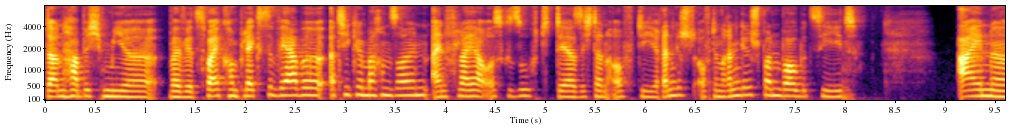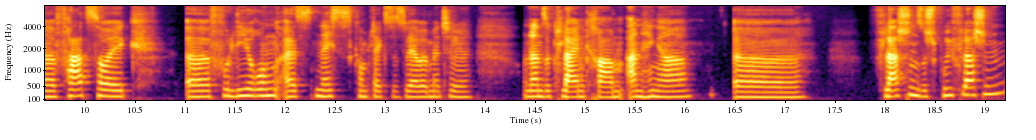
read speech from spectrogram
dann habe ich mir, weil wir zwei komplexe Werbeartikel machen sollen, einen Flyer ausgesucht, der sich dann auf, die Rennges auf den Renngespannbau bezieht. Eine Fahrzeugfolierung äh, als nächstes komplexes Werbemittel. Und dann so Kleinkram, Anhänger, äh, Flaschen, so Sprühflaschen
